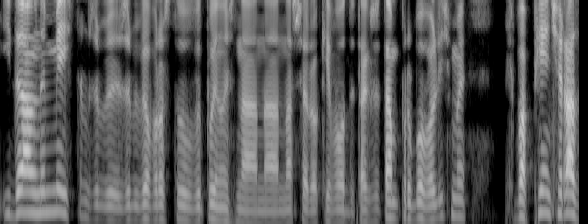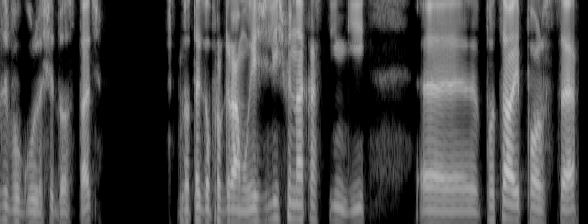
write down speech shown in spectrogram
idealnym miejscem, żeby, żeby po prostu wypłynąć na, na, na szerokie wody. Także tam próbowaliśmy chyba pięć razy w ogóle się dostać do tego programu. Jeździliśmy na castingi e, po całej Polsce,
